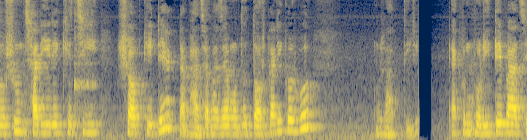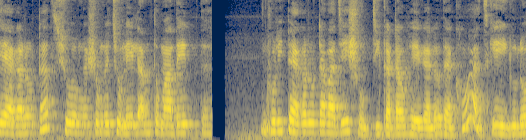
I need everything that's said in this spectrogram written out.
রসুন ছাড়িয়ে রেখেছি। সব কেটে একটা ভাজা ভাজা মতো তরকারি করব। রাত্রিরে এখন ঘড়িতে বাজে এগারোটা, সঙ্গে সঙ্গে চলে এলাম তোমাদের। ঘড়িতে এগারোটা বাজে, সবজি কাটাও হয়ে গেল। দেখো, আজকে এইগুলো,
